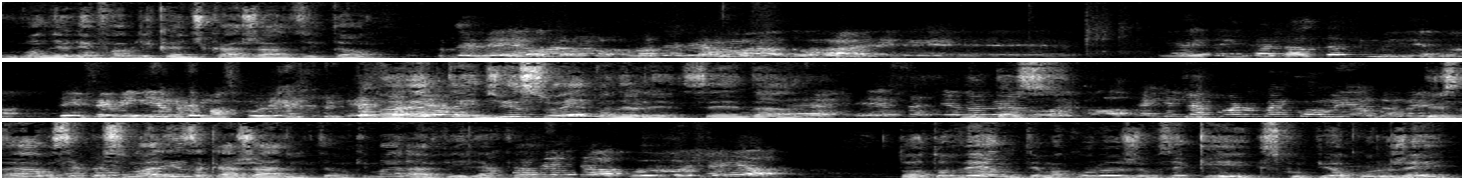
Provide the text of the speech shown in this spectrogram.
o Vanderlei é o fabricante de cajados, então. O Vanderlei é o Vanderlei é o ah, ele é, tem cajado até feminino lá. Tem feminino, tem masculino. ah, é? Tem disso aí, Vanderlei? Você ainda... É, esse aqui é da minha pers... É que de acordo com a encomenda, né? Ah, você personaliza cajado, então. Que maravilha, cara. Você tem uma coruja aí, ó. Tô, tô vendo, tem uma coruja. Você que, que esculpiu a coruja aí?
